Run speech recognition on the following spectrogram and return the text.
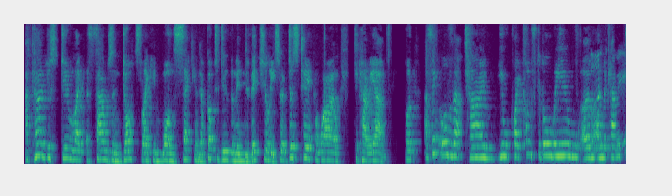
I can't just do like a thousand dots like in one second. I've got to do them individually. So it does take a while to carry out. But I think over that time, you were quite comfortable, were you, um, oh, on the couch?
